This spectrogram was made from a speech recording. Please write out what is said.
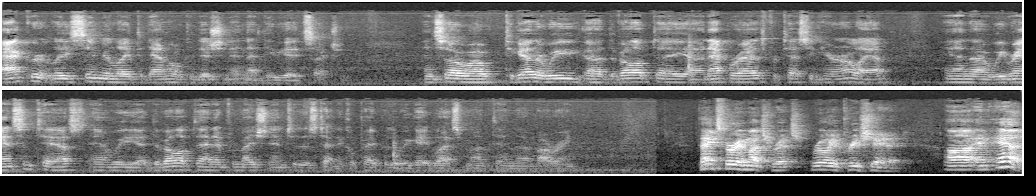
accurately simulate the downhole condition in that deviated section. And so uh, together we uh, developed a, uh, an apparatus for testing here in our lab and uh, we ran some tests and we developed that information into this technical paper that we gave last month in Bahrain. Thanks very much, Rich. Really appreciate it. Uh, and Ed,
